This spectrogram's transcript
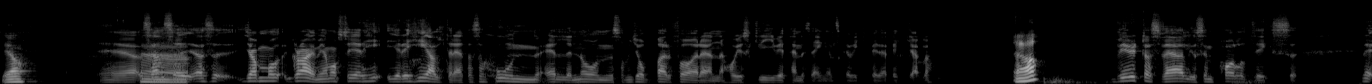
Ja. Eh, sen så, alltså, jag må, Grime, jag måste ge, det helt rätt. Alltså hon eller någon som jobbar för henne har ju skrivit hennes engelska Wikipedia-artikel. Ja. Virta's values in politics... Nej,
